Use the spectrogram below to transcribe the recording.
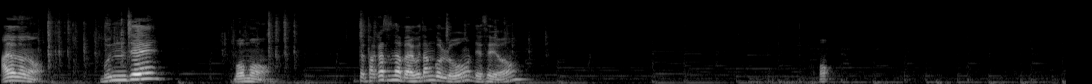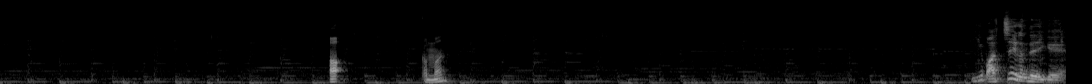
아니요 노노 문제 뭐뭐. 일단 닭가슴살 말고 딴 걸로 내세요 이게 맞지? 근데 이게.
